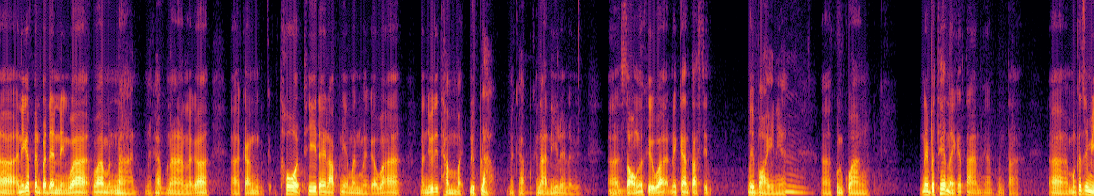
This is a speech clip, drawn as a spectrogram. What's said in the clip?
อ่าอันนี้ก็เป็นประเด็นหนึ่งว่าว่ามันนานนะครับนานแล้วก็อ่าการโทษที่ได้รับเนี่ยมันเหมือนกับว่ามันยุติธรรมหรือเปล่านะครับขนาดนี้เลยเลยอ่าสองก็คือว่าในการตัดสินบ่อยๆเนี่ยอืมอ่า คุณกวาง ในประเทศไหนก็ตามนะครับคุณตาอ่ามันก็จะมี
